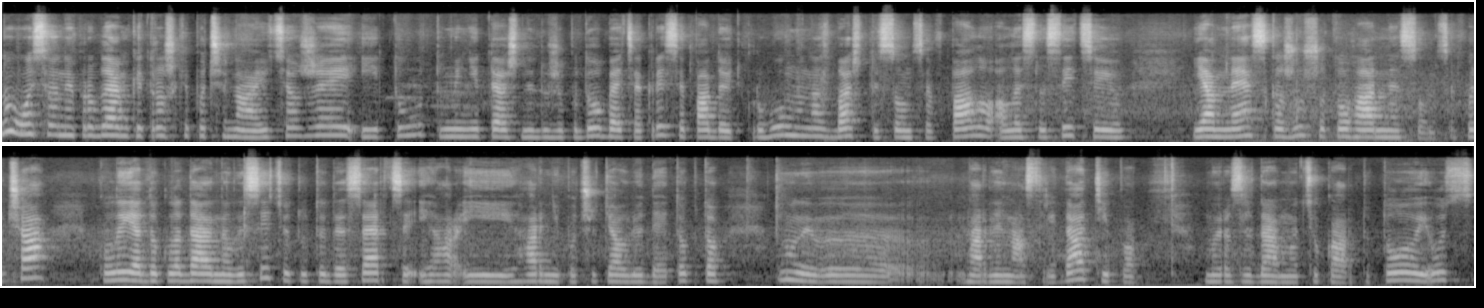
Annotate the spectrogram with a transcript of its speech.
Ну, ось вони, проблемки трошки починаються вже. І тут мені теж не дуже подобається. Криси падають кругом у нас. Бачите, сонце впало, але з лисицею я не скажу, що то гарне сонце. Хоча, коли я докладаю на лисицю, тут іде серце і гарні почуття у людей. Тобто, ну, е, гарний настрій, да? типу, ми розглядаємо цю карту. То ось,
